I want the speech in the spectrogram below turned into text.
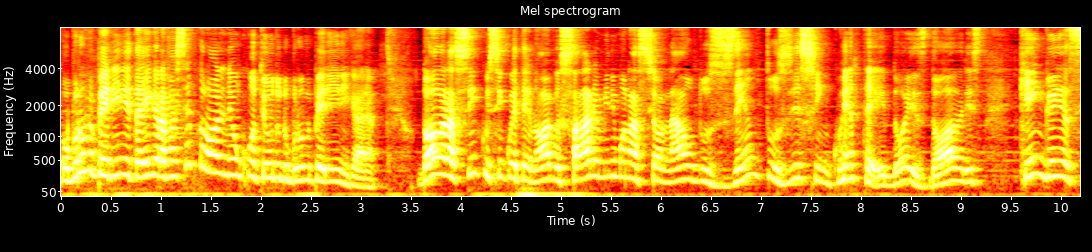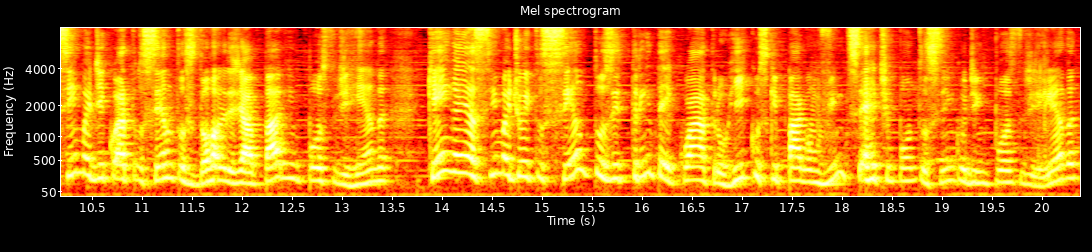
O Bruno Perini tá aí, cara. Faz tempo que eu não olho nenhum conteúdo do Bruno Perini, cara. Dólar a 5,59, o salário mínimo nacional 252 dólares. Quem ganha acima de 400 dólares já paga imposto de renda. Quem ganha acima de 834 ricos que pagam 27,5 de imposto de renda.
